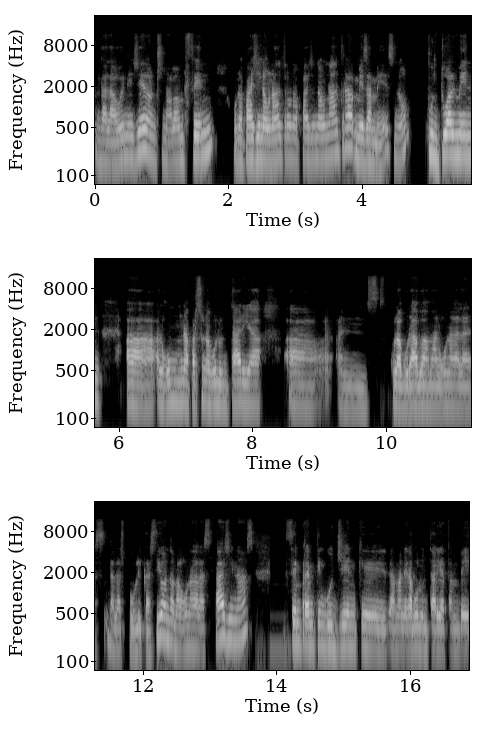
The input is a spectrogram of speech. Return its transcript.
de la ONG doncs, anàvem fent una pàgina, una altra, una pàgina, una altra, més a més. No? Puntualment eh, alguna persona voluntària eh, ens col·laborava amb alguna de les, de les publicacions, amb alguna de les pàgines. Sempre hem tingut gent que de manera voluntària també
